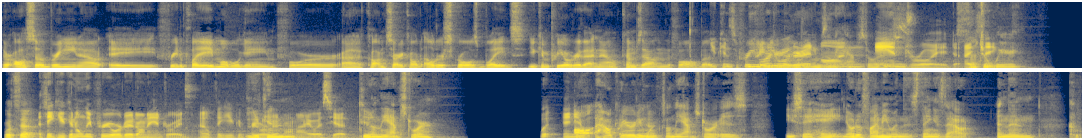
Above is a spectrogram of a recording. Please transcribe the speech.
They're also bringing out a free-to-play mobile game for, uh, call, I'm sorry, called Elder Scrolls Blades. You can pre-order that now. Comes out in the fall, but You can it's a free pre-order game. it. pre-order it games on the App Store is Android. I Such a weird. What's that? I think you can only pre-order it on Android. I don't think you can pre-order can- it on iOS yet. do it on the App Store. What all, how pre-ordering Okay. works on the App Store is you say, "Hey, notify me when this thing is out," and then Cool.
